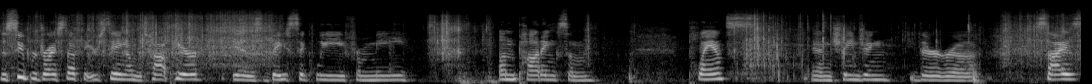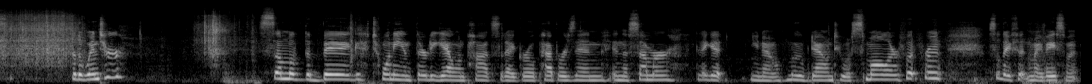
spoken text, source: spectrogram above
The super dry stuff that you're seeing on the top here is basically from me unpotting some plants and changing their uh, size for the winter some of the big 20 and 30 gallon pots that I grow peppers in in the summer, they get, you know, moved down to a smaller footprint, so they fit in my basement.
